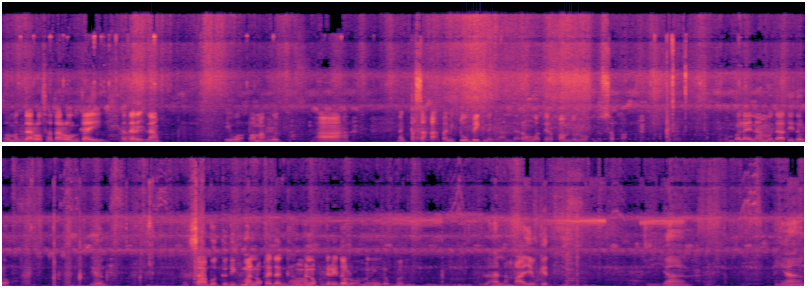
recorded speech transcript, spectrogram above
So magdaro sa taron kay kadali lang. Iwa pa manggod ah nagpasaka pa mig tubig nag-andar ang water pump dulo do sa pa. Ang balay namo dati dulo yun. Nagsabot ko dig manok kay daghang manok diri dulo maning duol ilaan na kayo ayan. Ayan.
